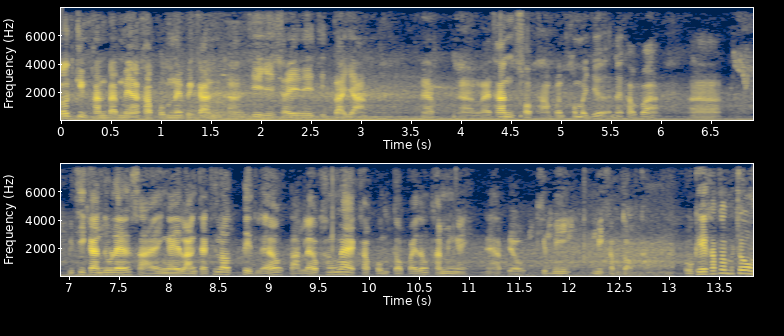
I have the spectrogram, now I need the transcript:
ต้นกิ่งพันธุ์แบบนี้ครับ ผมในเป็นการาที่จะใช้ในติดตายางนะครับหลายท่านสอบถามกันเข้ามาเยอะนะครับว่าาวิธีการดูแลรักษายังไง หลังจากที่เราติดแล้วตัดแล้วครั้งแรกครับ ผมต่อไปต้องทำยังไงนะครับ เดี๋ยวคลิปนี้มีคำตอบครับ โอเคครับท่านผู้ชม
